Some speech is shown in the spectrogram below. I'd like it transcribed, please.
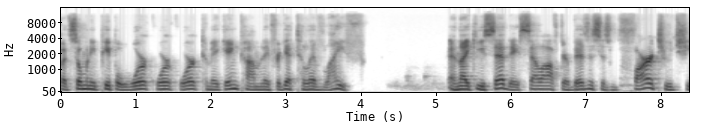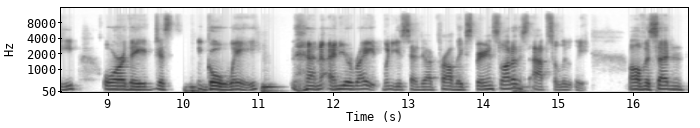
But so many people work, work, work to make income, they forget to live life. And like you said, they sell off their businesses far too cheap or they just go away. And, and you're right. When you said I've probably experienced a lot of this, absolutely. All of a sudden,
